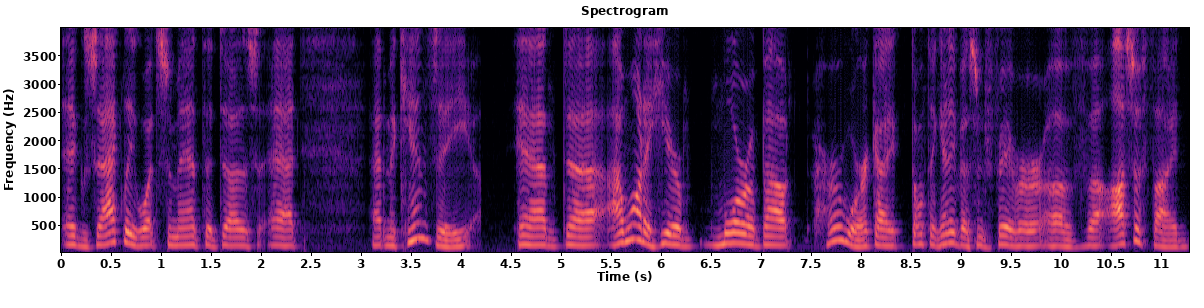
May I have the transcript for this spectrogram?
exactly what Samantha does at, at McKinsey. And uh, I want to hear more about her work. I don't think any of us are in favor of uh, ossified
